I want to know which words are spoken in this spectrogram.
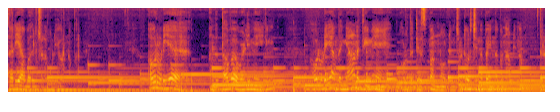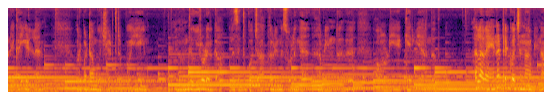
சரியாக பதில் சொல்லக்கூடிய ஒரு நபர். அவருடைய அந்த தவ வலிமையும் அவருடைய அந்த ஞானத்தையுமே ஒருத்தர் டெஸ்ட் பண்ணணும் அப்படின்னு சொல்லிட்டு ஒரு சின்ன பையன் என்ன பண்ணான் அப்படின்னா தன்னுடைய கைகளில் பட்டாம்பூச்சி எடுத்துகிட்டு போய் இது வந்து உயிரோடு இருக்கா? இல்லை செத்து போச்சா? அப்படின்னு சொல்லுங்கள் அப்படின்றது அவனுடைய கேள்வியாக இருந்தது. அதில் அவன் என்ன ட்ரிக் வச்சிருந்தான் அப்படின்னா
